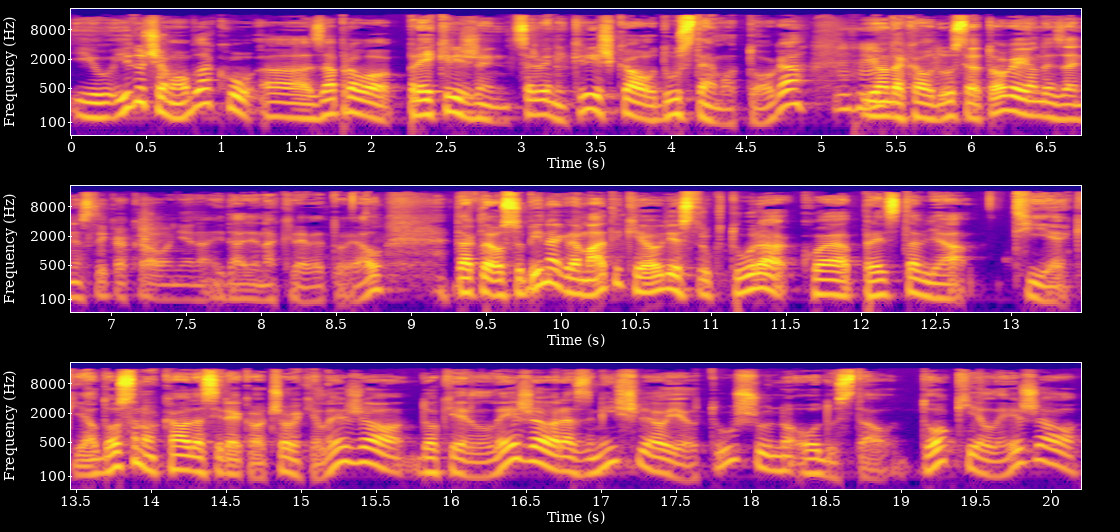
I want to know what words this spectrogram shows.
i u idućem oblaku a, zapravo prekrižen crveni križ kao odustajemo od toga i onda kao odustaje od toga i onda je zadnja slika kao njena i dalje na krevetu, jel? Dakle, osobina gramatike je ovdje struktura koja predstavlja tijek, jel? Doslovno kao da si rekao čovjek je ležao, dok je ležao razmišljao je o tušu, no odustao. Dok je ležao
